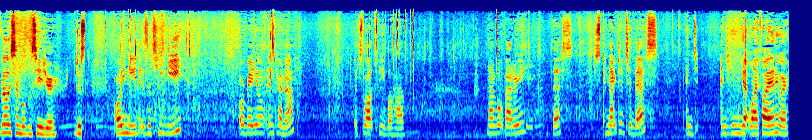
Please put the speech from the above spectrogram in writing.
Really simple procedure. Just all you need is a TV or radio antenna, which lots of people have. 9 volt battery, this, just connect it to this, and and you can get Wi-Fi anywhere.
